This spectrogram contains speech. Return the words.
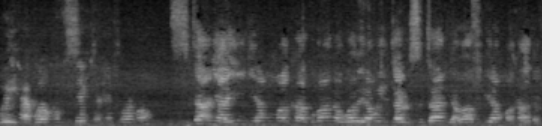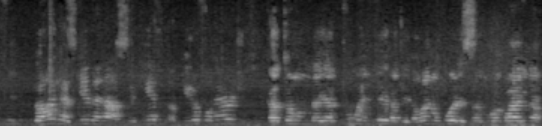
we have welcomed Satan into our home. sitaani ayingira mu maka kubanga bwabeerawo entalo sitaani yabaafugira mu maka gaffe God has given us the gift of beautiful marriages. katonda yatuwa enteekateeka bana okwolesa kwalina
